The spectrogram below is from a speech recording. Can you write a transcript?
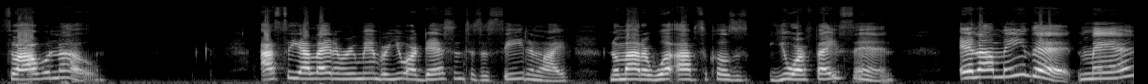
so I will know. I see y'all later. Remember, you are destined to succeed in life no matter what obstacles you are facing. And I mean that, man.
